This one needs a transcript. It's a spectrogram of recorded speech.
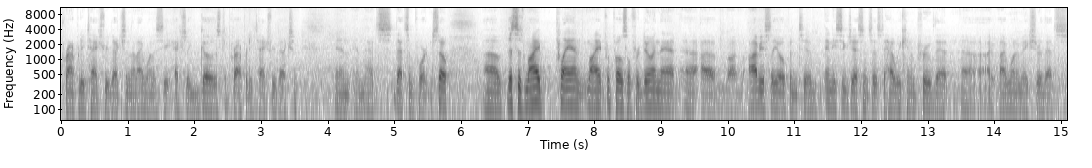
property tax reduction that I want to see actually goes to property tax reduction and, and that's, that's important. So uh, this is my plan, my proposal for doing that. Uh, uh, I'm obviously open to any suggestions as to how we can improve that. Uh, I, I want to make sure that's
